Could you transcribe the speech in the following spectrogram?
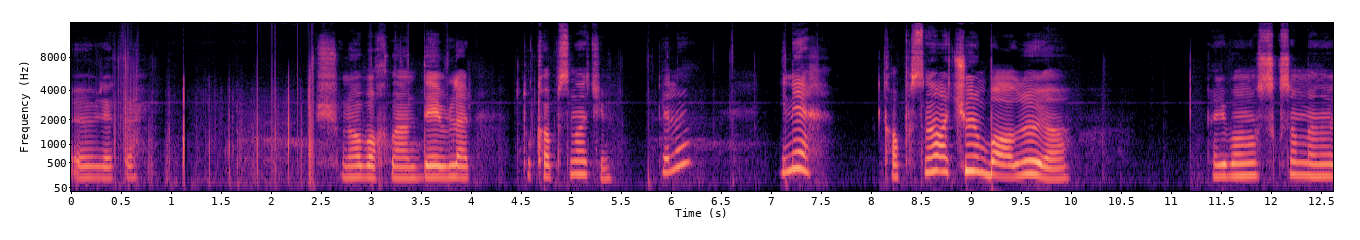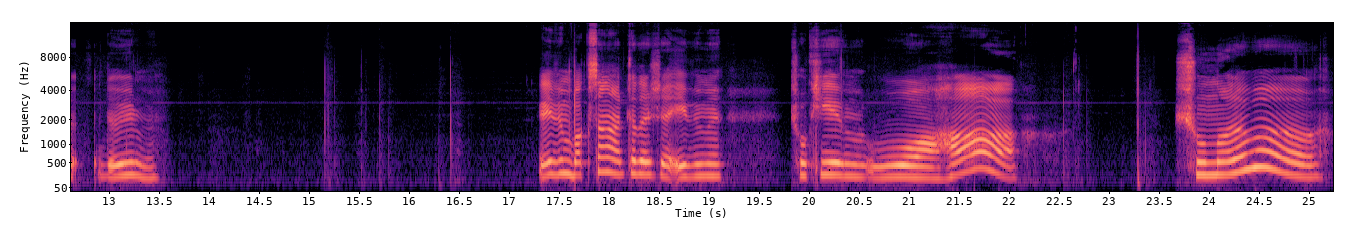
Ee, bir dakika. Şuna bak lan devler. Dur kapısını açayım. Gel. Yine kapısını açıyorum bağlıyor ya. Hadi bana sıksam beni dövür mü? Evim baksana arkadaşlar evime. Çok iyi evim. Oha! Şunlara bak.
